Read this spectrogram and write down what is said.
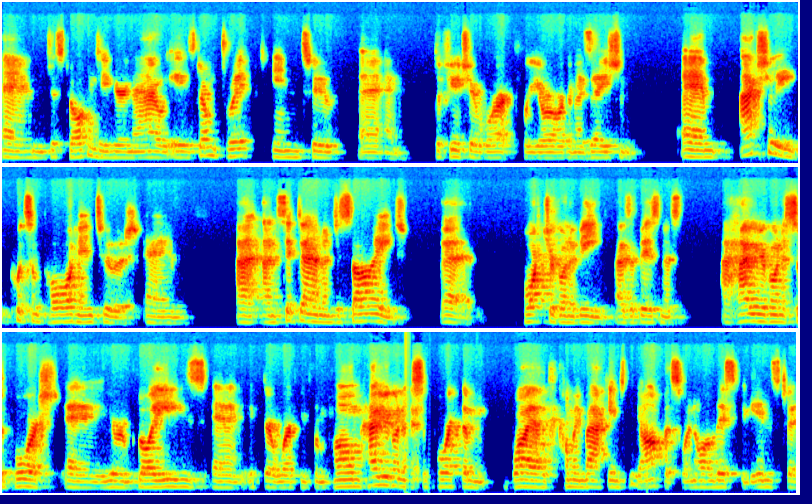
um, just talking to you here now, is don't drift into um, the future work for your organization. Um, actually put some thought into it um, and, and sit down and decide uh, what you're going to be as a business, uh, how you're going to support uh, your employees uh, if they're working from home, how you're going to support them while coming back into the office when all this begins to,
